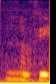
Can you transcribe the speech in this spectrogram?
Love you.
